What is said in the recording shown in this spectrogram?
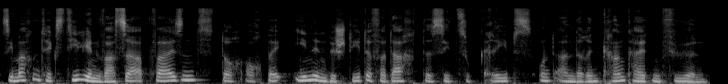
Sie machen Textilien wasserabweisend, doch auch bei ihnen besteht der Verdacht, dass sie zu Krebs und anderen Krankheiten führen.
